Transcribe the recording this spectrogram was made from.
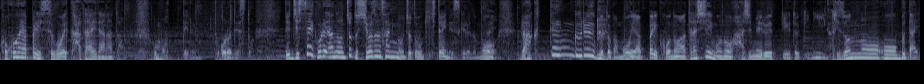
ここがやっぱりすごい課題だなと思ってるところですと。で実際これあのちょっと塩澤さんにもちょっとお聞きたいんですけれども、はい、楽天グループとかもやっぱりこの新しいものを始めるっていう時に既存の部隊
